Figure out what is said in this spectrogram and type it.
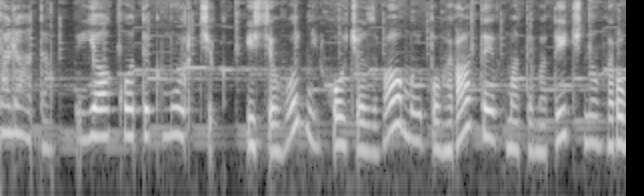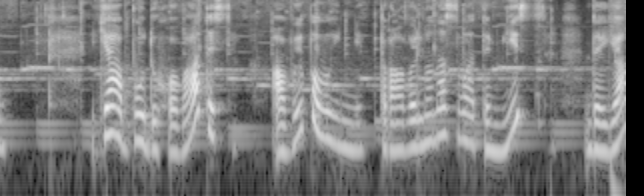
малята! Я котик Мурчик, і сьогодні хочу з вами пограти в математичну гру. Я буду ховатися, а ви повинні правильно назвати місце, де я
